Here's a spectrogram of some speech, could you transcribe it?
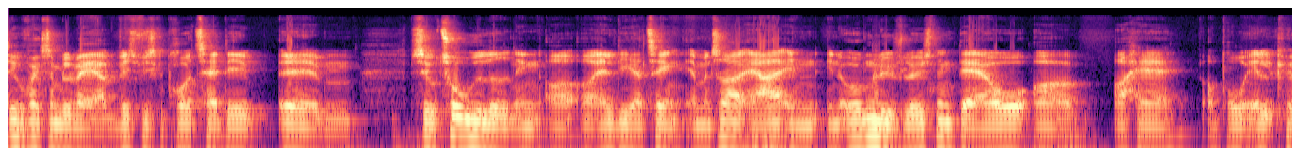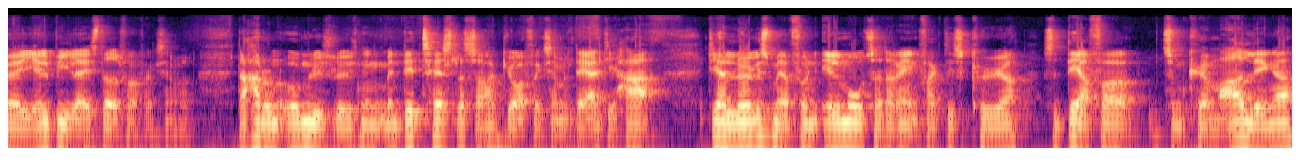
det kunne for eksempel være, hvis vi skal prøve at tage det øh, CO2-udledning og, og alle de her ting, jamen så er en, en åbenlys løsning, det er jo at, at, have, at bruge el, køre i elbiler i stedet for for eksempel. Der har du en åbenlys løsning, men det Tesla så har gjort for eksempel, det er, at de har De har lykkes med at få en elmotor, der rent faktisk kører, så derfor, som kører meget længere,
